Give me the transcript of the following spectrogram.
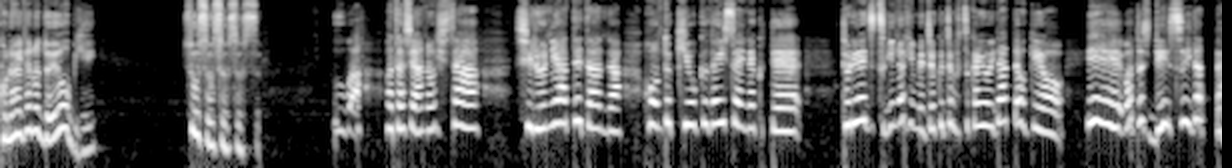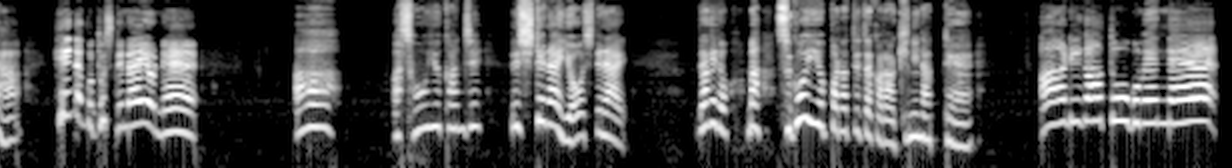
こないだの土曜日？そうそうそうそうそう。うわ、私あの日さ、汁に会ってたんだ。ほんと記憶が一切なくて。とりあえず次の日めちゃくちゃ二日酔いだったわけよ。ええー、私泥酔だった？変なことしてないよね。ああ、あ、そういう感じ？してないよ、してない。だけど、まあ、すごい酔っ払ってたから気になって。ありがとう、ごめんね。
